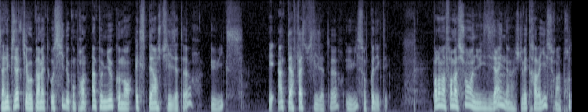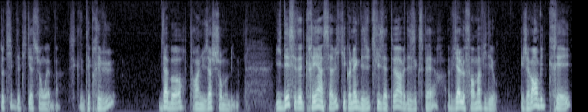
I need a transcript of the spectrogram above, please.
C'est un épisode qui va vous permettre aussi de comprendre un peu mieux comment expérience utilisateur, UX, et interface utilisateur, UI, sont connectés. Pendant ma formation en UX design, je devais travailler sur un prototype d'application web, ce qui était prévu d'abord pour un usage sur mobile. L'idée, c'était de créer un service qui connecte des utilisateurs avec des experts via le format vidéo. J'avais envie de créer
